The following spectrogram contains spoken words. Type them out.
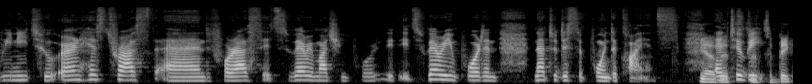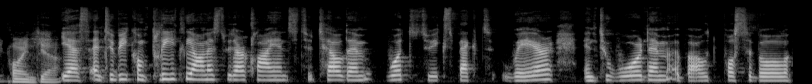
we need to earn his trust and for us it's very much important it's very important not to disappoint the clients. Yeah and that's, to be, that's a big point yeah. Yes and to be completely honest with our clients to tell them what to expect where and to warn them about possible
